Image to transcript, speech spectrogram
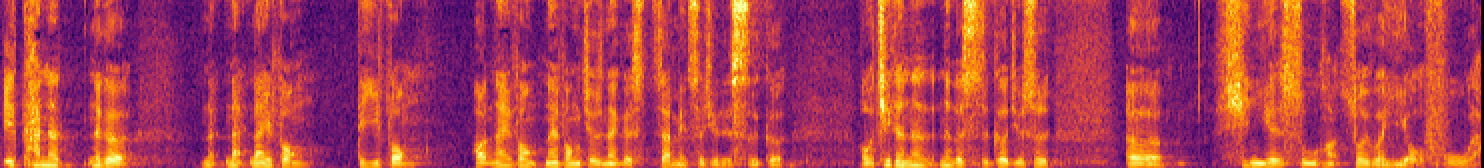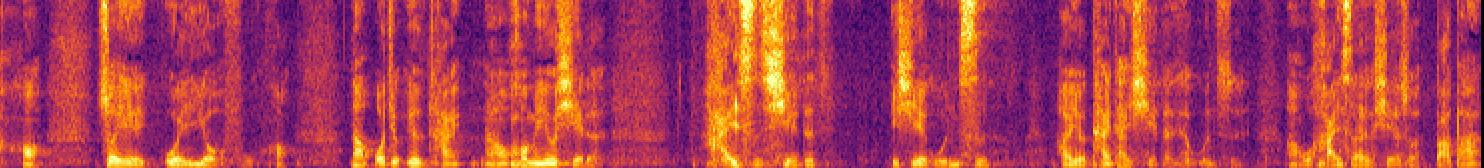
一看那那个那那那一封第一封，好那一封那一封就是那个赞美之泉的诗歌。我记得那那个诗歌就是，呃，信耶稣哈，最为有福了哈，最为有福哈。那我就又抬，然后后面又写了孩子写的一些文字，还有太太写的这些文字啊。我孩子还写说：“爸爸，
